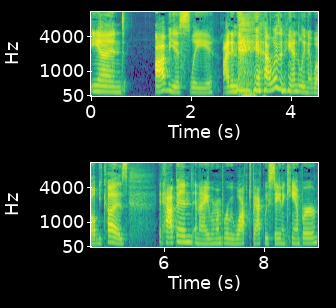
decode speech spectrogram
And obviously I didn't I wasn't handling it well because it happened and I remember we walked back, we stay in a camper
